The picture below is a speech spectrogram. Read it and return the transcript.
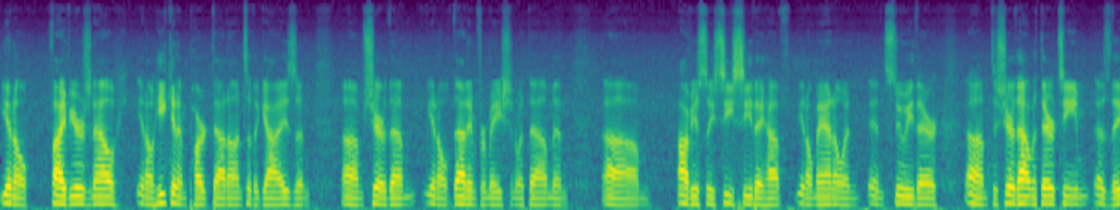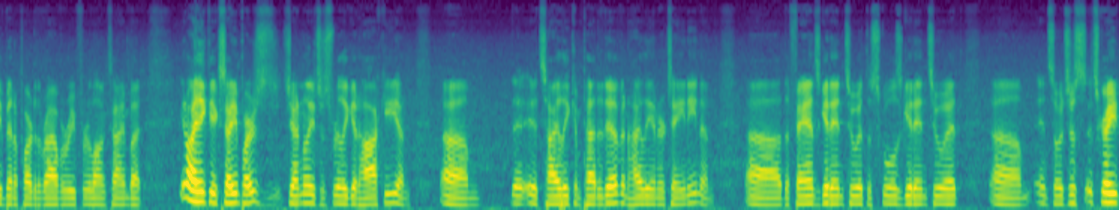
you know, five years now, you know, he can impart that onto the guys and um, share them, you know, that information with them. And um, obviously, CC, they have, you know, Mano and, and Stewie there um, to share that with their team as they've been a part of the rivalry for a long time. But, you know, I think the exciting part is generally it's just really good hockey and um, it's highly competitive and highly entertaining. And, uh, the fans get into it, the schools get into it, um, and so it's just it's great.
